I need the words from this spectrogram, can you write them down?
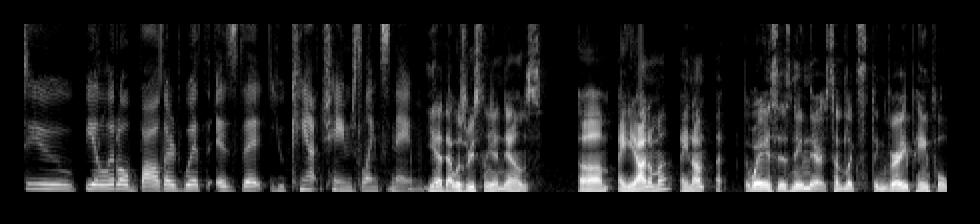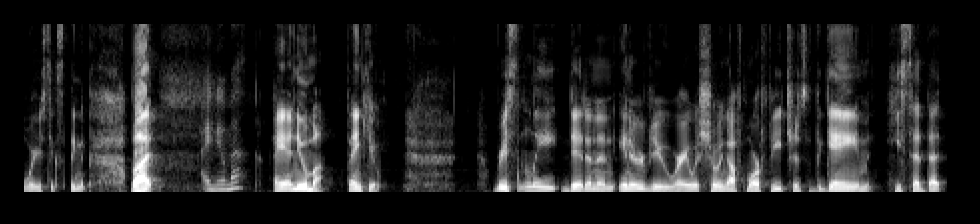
to be a little bothered with is that you can't change Link's name. Yeah, that was recently announced. Um, Ayanuma, Ayanuma, uh, the way it says his name there, it sounds like something very painful where you stick something, but Ainuma. Ayanuma, thank you. Recently did in an interview where he was showing off more features of the game. He said that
